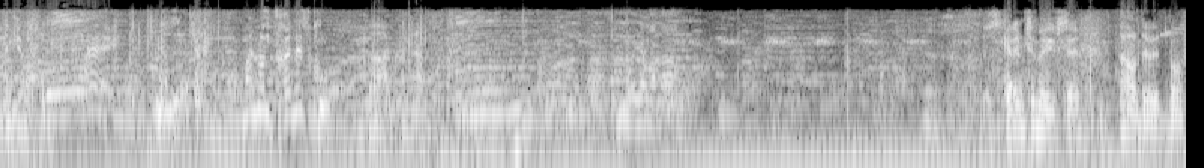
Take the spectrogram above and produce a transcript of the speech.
Thank you. Hey! Manu Itanescu. Ah, good man. Get him to move, sir. I'll do it, Boff.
